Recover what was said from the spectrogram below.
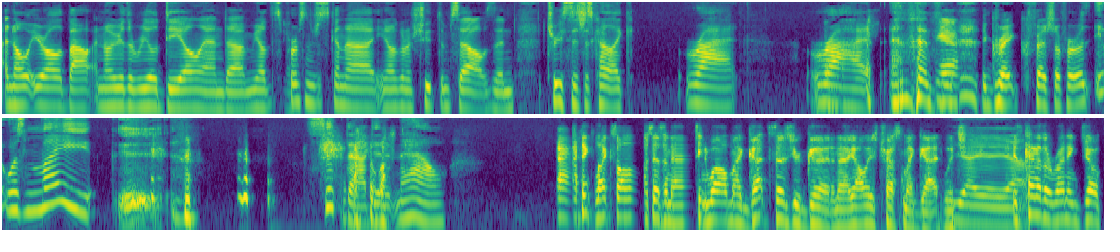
I know what you're all about. I know you're the real deal. And um, you know this person's just gonna you know gonna shoot themselves. And Teresa's just kind of like, right. Right, and then yeah. the great professional for was, it was me. Sick that I did it now. I think Lex always says in acting, "Well, my gut says you're good, and I always trust my gut," which yeah, yeah, yeah. is kind of the running joke.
